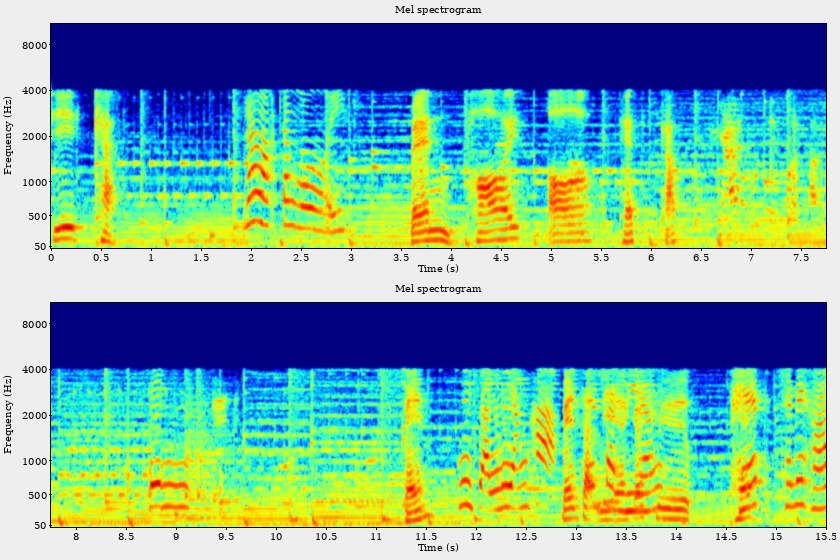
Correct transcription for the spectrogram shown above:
T cat น่ารักจังเลย เป็น toy or pet ครับ เป็นมีสัตว์เลี้ยงค่ะ เป็นสัตว์เลี้ยงก็คือ pet pet ใช่ไหมคะ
